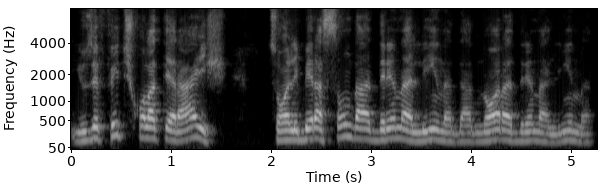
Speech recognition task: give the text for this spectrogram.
E os efeitos colaterais são a liberação da adrenalina, da noradrenalina,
